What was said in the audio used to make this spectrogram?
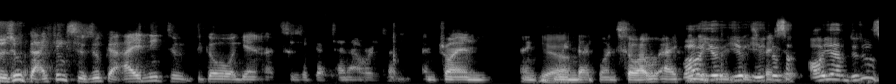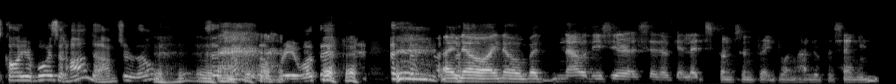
Suzuka. I think Suzuka. I need to, to go again at Suzuka 10 hours and, and try and, and Yeah. win that one. So I, I think Well, you you, you just all you have to do is call your boys at Honda. I'm sure they'll set something up for you, won't they? I know, I know. But now this year I said, okay, let's concentrate 100% in,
